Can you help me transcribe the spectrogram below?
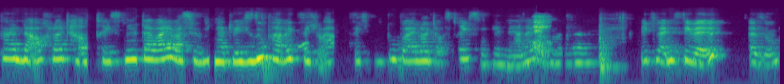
waren da auch Leute aus Dresden mit dabei, was für mich natürlich super witzig war, dass ich in Dubai Leute aus Dresden kennenlerne. Wie klein ist die Welt? Also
